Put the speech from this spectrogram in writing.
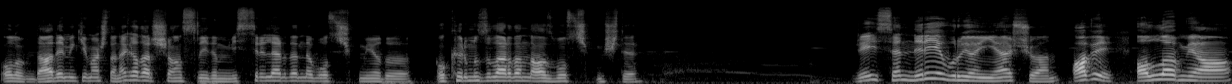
Oğlum daha deminki maçta ne kadar şanslıydım. Mystery'lerden de boss çıkmıyordu. O kırmızılardan da az boss çıkmıştı. Reis sen nereye vuruyorsun ya şu an? Abi Allah'ım ya.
